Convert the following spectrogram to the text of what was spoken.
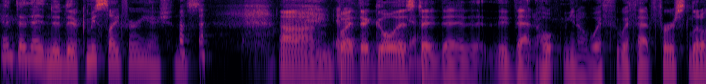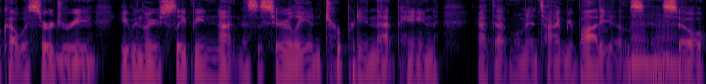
And th- th- There can be slight variations, um, but the goal is to the, that hope. You know, with with that first little cut with surgery, even though you're sleeping, not necessarily interpreting that pain at that moment in time, your body is, and so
